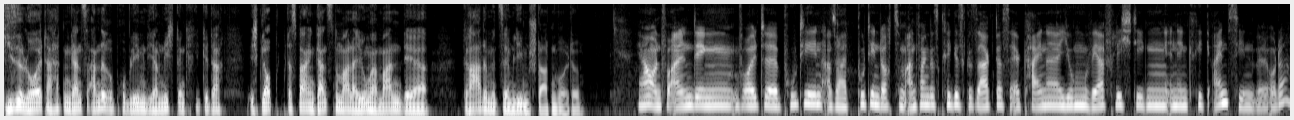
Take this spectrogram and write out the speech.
diese Leute hatten ganz andere Probleme, die haben nicht an Krieg gedacht. Ich glaube, das war ein ganz normaler junger Mann, der gerade mit seinem Leben starten wollte. Ja, und vor allen Dingen wollte Putin, also hat Putin doch zum Anfang des Krieges gesagt, dass er keine jungen Wehrpflichtigen in den Krieg einziehen will, oder?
